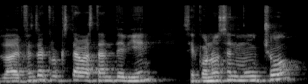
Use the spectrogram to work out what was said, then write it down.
La defensa creo que está bastante bien. Se conocen mucho.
